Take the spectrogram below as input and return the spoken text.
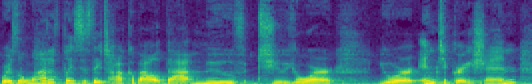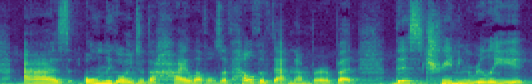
whereas a lot of places they talk about that move to your your integration as only going to the high levels of health of that number. But this training really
